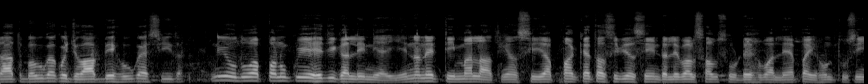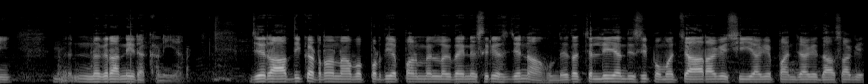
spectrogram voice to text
ਰਾਤ ਬਹੂਗਾ ਕੋਈ ਜਵਾਬਦੇਹ ਹੋਊਗਾ ਇਸ ਚੀਜ਼ ਦਾ? ਨਹੀਂ ਉਦੋਂ ਆਪਾਂ ਨੂੰ ਕੋਈ ਇਹੋ ਜੀ ਗੱਲ ਹੀ ਨਹੀਂ ਆਈ। ਇਹਨਾਂ ਨੇ ਟੀਮਾਂ ਲਾਤੀਆਂ ਸੀ ਆਪਾਂ ਕਹਤਾ ਸੀ ਵੀ ਅਸੀਂ ਡੱਲੇਵਾਲ ਸਾਹਿਬ ਤੁਹਾਡੇ ਹਵਾਲੇ ਆ, ਭਾਈ ਹੁਣ ਤੁਸੀਂ ਨਿਗਰਾਨੀ ਰੱਖਣੀ ਆ। ਜੇ ਰਾਤ ਦੀ ਘਟਨਾ ਨਾ ਵਾਪਰਦੀ, ਆਪਾਂ ਨੂੰ ਮੈਨੂੰ ਲੱਗਦਾ ਇੰਨੇ ਸੀਰੀਅਸ ਜੇ ਨਾ ਹੁੰਦੇ, ਤਾਂ ਚੱਲੀ ਜਾਂਦੀ ਸੀ ਭਾਵੇਂ 4 ਆ ਗਏ 6 ਆ ਗਏ 5 ਆ ਗਏ 10 ਆ ਗਏ।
